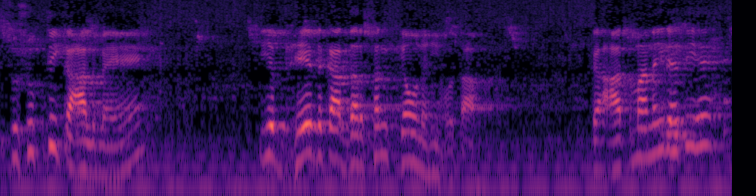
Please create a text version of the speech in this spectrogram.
सुषुप्ति काल में ये भेद का दर्शन क्यों नहीं होता? क्या आत्मा नहीं रहती है?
